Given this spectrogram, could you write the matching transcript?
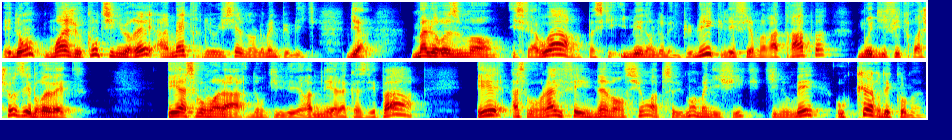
Et donc, moi, je continuerai à mettre les logiciels dans le domaine public. Bien. Malheureusement, il se fait avoir parce qu'il met dans le domaine public, les firmes rattrapent, modifient trois choses et brevettent. Et à ce moment-là, donc, il est ramené à la case départ. Et à ce moment-là, il fait une invention absolument magnifique qui nous met au cœur des communs.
